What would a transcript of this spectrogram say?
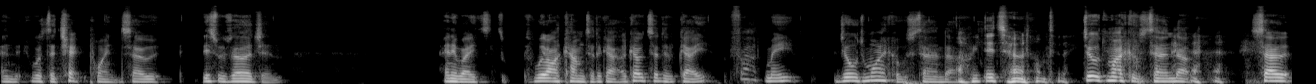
and it was the checkpoint. So this was urgent. Anyway, will I come to the gate? I go to the gate. Fuck me. George Michael's turned up. Oh, he did turn up today. George Michael's turned up. So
